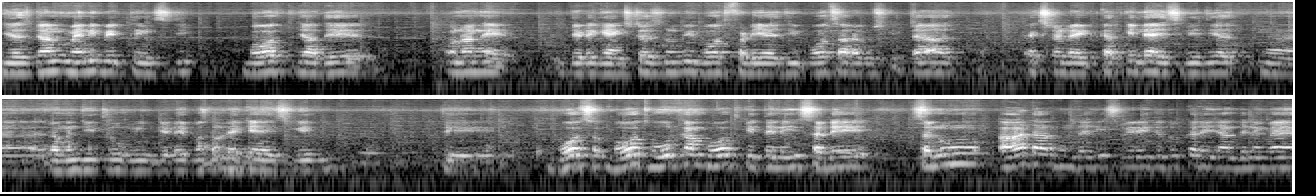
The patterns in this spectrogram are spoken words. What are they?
he has done many big things ਜੀ। ਬਹੁਤ ਜ਼ਿਆਦਾ ਉਹਨਾਂ ਨੇ ਜਿਹੜੇ ਗੈਂਗਸਟਰਸ ਨੂੰ ਵੀ ਬਹੁਤ ਫੜਿਆ ਜੀ ਬਹੁਤ ਸਾਰਾ ਕੁਝ ਕੀਤਾ। ਐਕਸਟ੍ਰਾਡਾਈਟ ਕਰਕੇ ਲਿਆਏ ਸੀਗੇ ਜੀ ਅਹ, ਰਮਨਜੀਤ ਰੂਮੀ ਜਿਹੜੇ ਬਾਹਰੋਂ ਲੈ ਕੇ ਆਏ ਸੀਗੇ ਜੀ। ਤੇ ਬਹੁਤ ਸ- ਬਹੁਤ ਹੋਰ ਕੰਮ ਬਹੁਤ ਕੀਤੇ ਨੇ ਜੀ। ਸਾਡੇ ਸਾਨੂੰ ਆਹ ਡਰ ਹੁੰਦਾ ਜੀ ਸਵੇਰੇ ਜਦੋਂ ਘਰੇ ਜਾਂਦੇ ਨੇ ਮੈਂ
